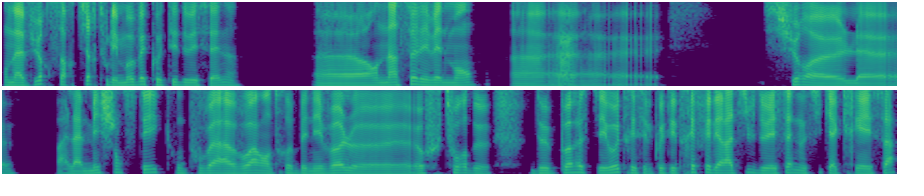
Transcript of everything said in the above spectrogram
on a vu ressortir tous les mauvais côtés de SN en un seul événement. Sur le bah, la méchanceté qu'on pouvait avoir entre bénévoles euh, autour de, de postes et autres. Et c'est le côté très fédératif de SN aussi qui a créé ça.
